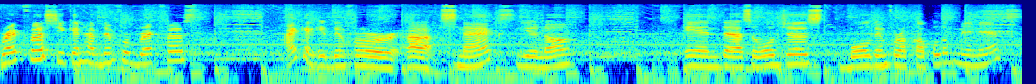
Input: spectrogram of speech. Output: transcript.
breakfast, you can have them for breakfast. I can eat them for uh, snacks, you know and uh, so we'll just boil them for a couple of minutes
